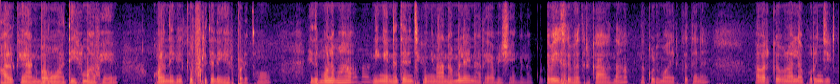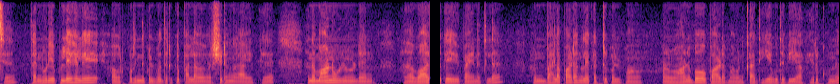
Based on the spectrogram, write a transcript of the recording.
வாழ்க்கை அனுபவம் அதிகமாகவே குழந்தைங்களுக்கு புரிதலை ஏற்படுத்தும். இது மூலமாக நீங்கள் என்ன தெரிஞ்சுக்குவீங்கன்னா நம்மளே நிறையா விஷயங்களை உதவி செய்வதற்காக தான் இந்த குடும்பம் இருக்குதுன்னு அவருக்கு நல்லா புரிஞ்சிக்கிச்சு தன்னுடைய பிள்ளைகளே அவர் புரிந்து கொள்வதற்கு பல வருஷங்கள் ஆயிருக்கு. அந்த மாணவனுடன் வாழ்க்கை பயணத்தில் அவன் பல பாடங்களை கற்றுக்கொள்வான். அவன் அனுபவ பாடம் அவனுக்கு அதிக உதவியாக இருக்கும்னு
